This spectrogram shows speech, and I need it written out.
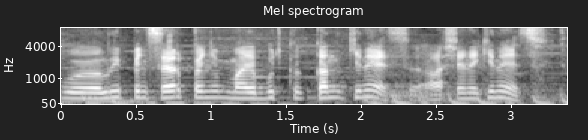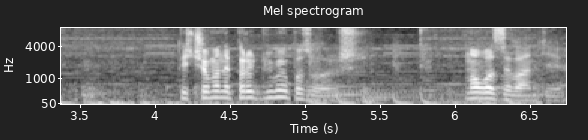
липень-серпень має бути кінець, а ще не кінець. Ти що мене перед людьми позориш? Нова Зеландія.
